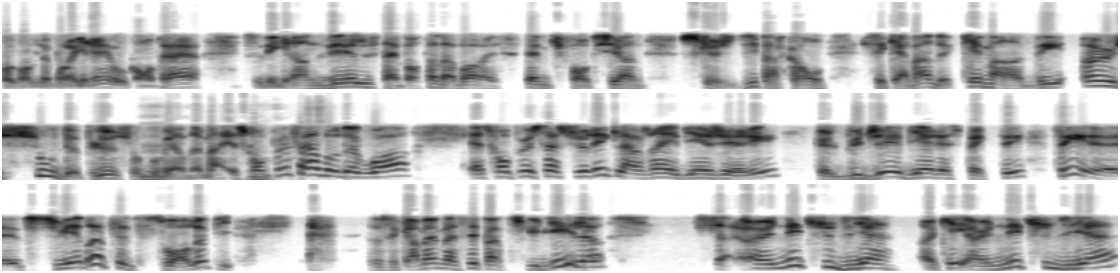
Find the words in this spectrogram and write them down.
pas contre le progrès, au contraire, c'est des grandes villes, c'est important d'avoir un système qui fonctionne. Ce que je dis par contre, c'est qu'avant de quémander un sou de plus au gouvernement, est-ce qu'on peut faire nos devoirs? Est-ce qu'on peut s'assurer que l'argent est bien géré, que le budget est bien respecté? Tu sais, euh, tu te souviendras de cette histoire-là, puis ça, c'est quand même assez particulier, là. Un étudiant, OK? Un étudiant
